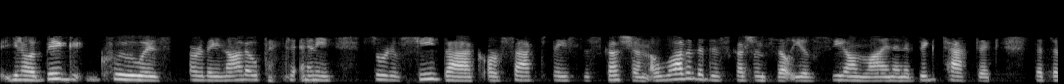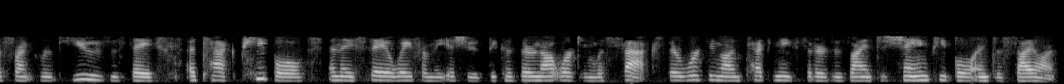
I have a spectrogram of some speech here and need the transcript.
you know, a big clue is are they not open to any sort of feedback or fact-based discussion? A lot of the discussions that you'll see online and a big tactic that the front groups use is they attack people and they stay away from the issues because they're not working with facts. They're working on techniques that are designed to shame people into silence.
